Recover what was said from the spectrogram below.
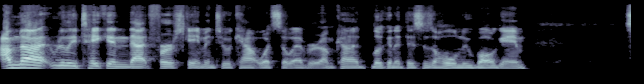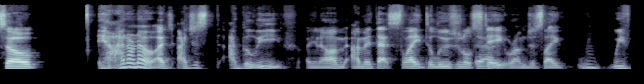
I'm not really taking that first game into account whatsoever. I'm kind of looking at this as a whole new ball game. So yeah, I don't know. I I just I believe. You know, I'm I'm at that slight delusional Yeah. state where I'm just like we've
